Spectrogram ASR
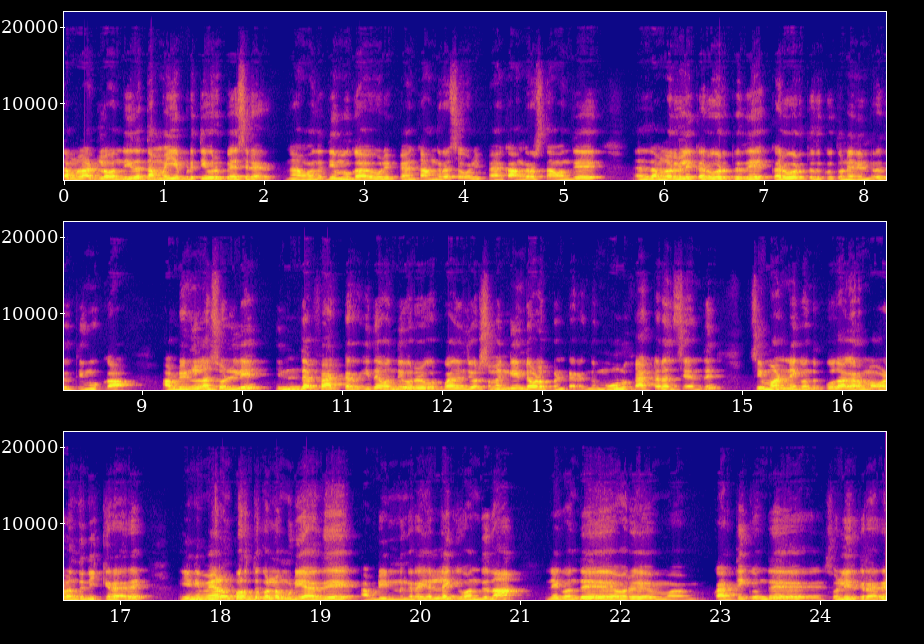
தமிழ்நாட்டில் வந்து இதைத்தான் மையப்படுத்தி இவர் பேசுகிறாரு நான் வந்து திமுகவை ஒழிப்பேன் காங்கிரஸை ஒழிப்பேன் காங்கிரஸ் தான் வந்து தமிழர்களை கருவறுத்தது. கருவறுத்ததுக்கு துணை நின்றது திமுக. அப்படின்லாம் சொல்லி இந்த ஃபேக்டர் இதை வந்து ஒரு ஒரு பதினஞ்சு வருஷமா இங்கேயும் டெவலப் பண்ணிட்டாரு. இந்த மூணு ஃபேக்டரும் சேர்ந்து சீமான் இன்னைக்கு வந்து பூதாகரமாக வளர்ந்து நிற்கிறாரு இனிமேலும் பொறுத்து கொள்ள முடியாது அப்படின்னுங்கிற எல்லைக்கு வந்து தான் இன்னைக்கு வந்து ஒரு கார்த்திக் வந்து சொல்லியிருக்கிறாரு.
